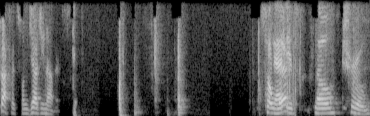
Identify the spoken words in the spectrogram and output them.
suffers from judging others. So that is so true.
